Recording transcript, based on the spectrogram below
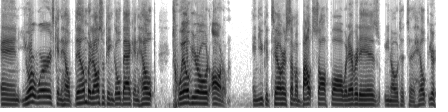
And your words can help them, but it also can go back and help 12 year old Autumn. And you could tell her something about softball, whatever it is, you know, to, to help your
